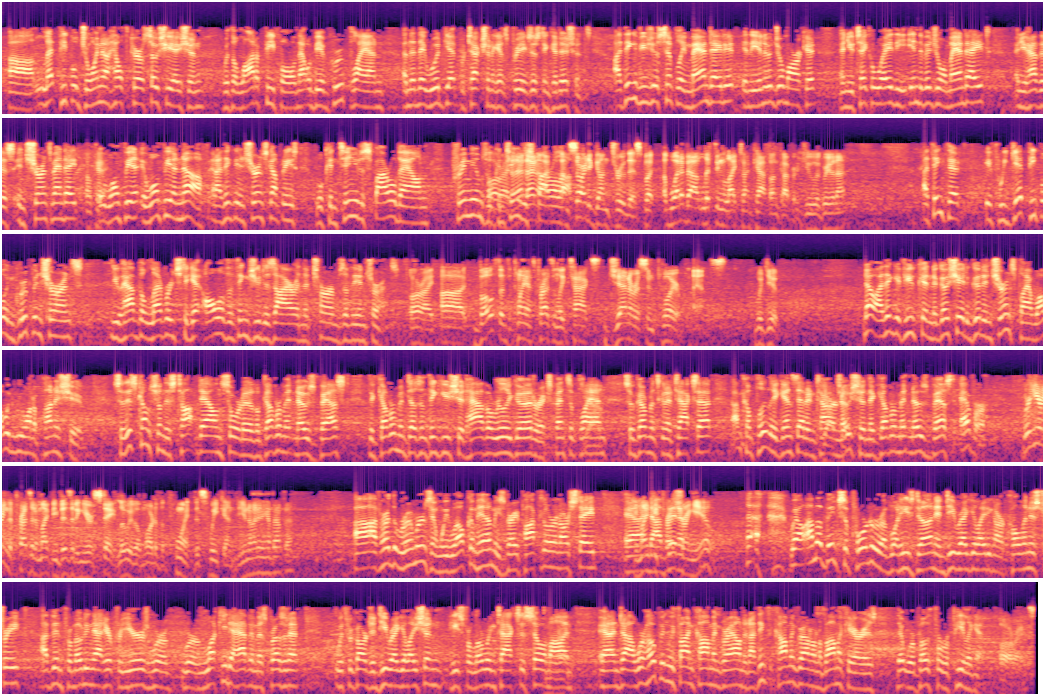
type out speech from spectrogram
uh, let people join a healthcare association with a lot of people, and that would be a group plan, and then they would get protection against pre-existing conditions. I think if you just simply mandate it in the individual market and you take away the individual mandate and you have this insurance mandate, Okay. it won't be it won't be enough, and I think the insurance companies will continue to spiral down. Premiums will right. continue to spiral I'm, up. I'm sorry to gun through this, but what about lifting the lifetime cap on coverage? Do You agree with that? I think that if we get people in group insurance, you have the leverage to get all of the things you desire in the terms of the insurance. All right. Uh, both of the plans presently tax generous employer plans. Would you? No, I think if you can negotiate a good insurance plan, why would we want to punish you? So this comes from this top-down sort of a government knows best. The government doesn't think you should have a really good or expensive plan, so government's going to tax that. I'm completely against that entire Gotcha. notion that government knows best ever. We're hearing the president might be visiting your state, Louisville, more to the point, this weekend. Do you know anything about that? Uh, I've heard the rumors, and we welcome him. He's very popular in our state. And he might be I've been a- pressuring you. well, I'm a big supporter of what he's done in deregulating our coal industry. I've been promoting that here for years. We're, we're lucky to have him as president with regard to deregulation. He's for lowering taxes, so am I. And uh, we're hoping we find common ground, and I think the common ground on Obamacare is that we're both for repealing it. All right.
